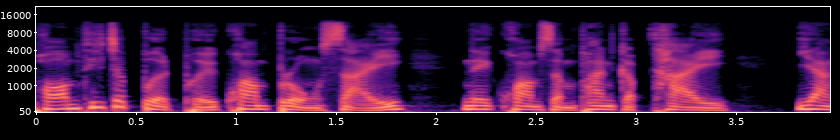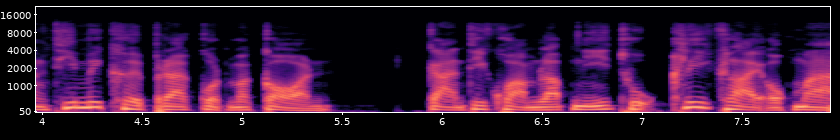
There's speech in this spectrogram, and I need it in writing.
พร้อมที่จะเปิดเผยความโปร่งใสในความสัมพันธ์กับไทย อย่างที่ไม่เคยปรากฏมาก่อน การที่ความลับนี้ถูกคลี่คลายออกมา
